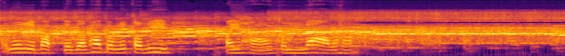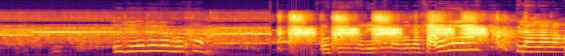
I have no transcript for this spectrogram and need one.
อันนี้แบบจะจะภาพตอนนี้ตอนที่ไปหากอริลล่านะคะเอดี๋ยวเดี๋ยวเดี๋ยวเาขับโอเคตอนนี้ก็เราก็มาฝ่าอู้ยเวลาลัง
